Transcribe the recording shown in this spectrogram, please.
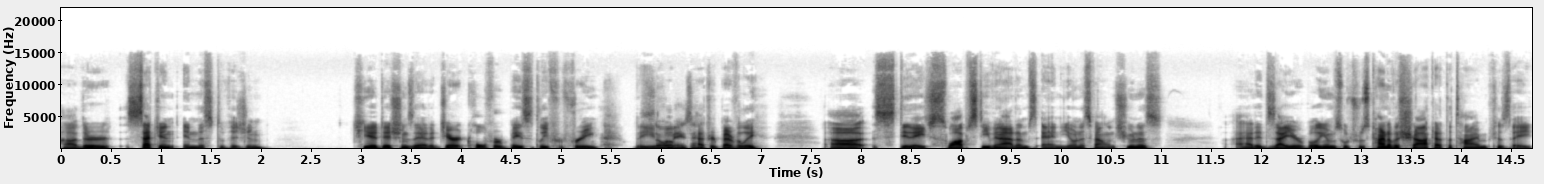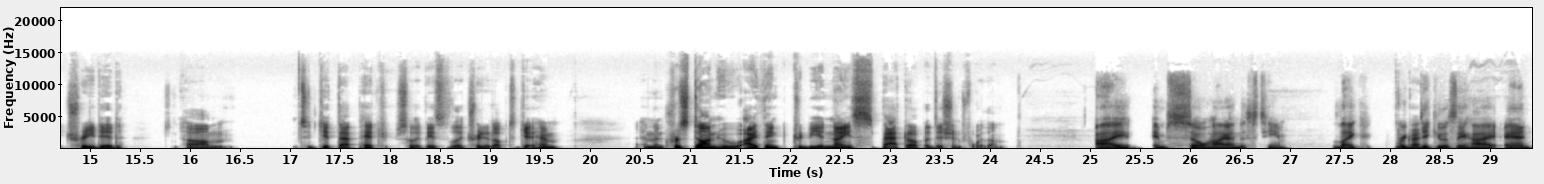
Uh, they're second in this division. Key additions: they added Jarrett Culver basically for free. They So amazing. Patrick Beverley. Uh, st- they swapped Steven Adams and Jonas Valanciunas. Added Ziaire Williams, which was kind of a shock at the time because they traded um, to get that pick. So they basically traded up to get him. And then Kris Dunn, who I think could be a nice backup addition for them. I am so high on this team, like Okay. ridiculously high, and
